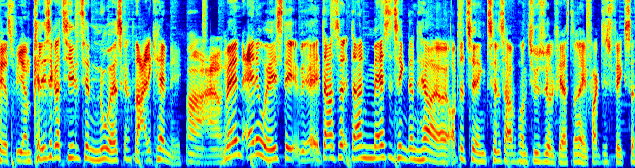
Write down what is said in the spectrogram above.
PS4'en. kan lige så godt sige det til den nu, Asger? Nej, det kan den ikke. Nej, okay. Men anyways, det, der, er, så- der er en masse ting, den her øh, opdatering til Cyberpunk 2077, den rent faktisk fikser.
